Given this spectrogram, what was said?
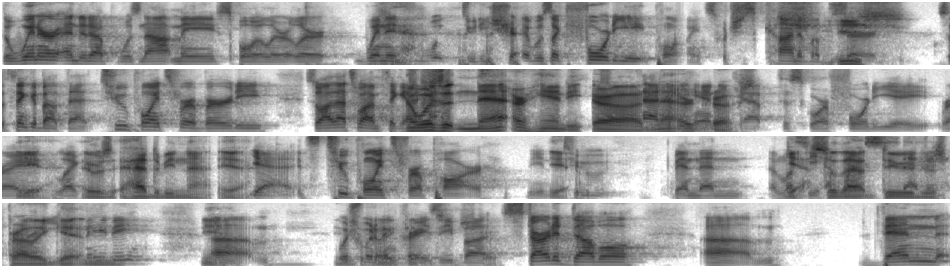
the winner ended up was not me. Spoiler alert. When it, Yeah. dude, he sh- it was like 48 points, which is kind of absurd. So think about that. Two points for a birdie. So that's why I'm thinking. Now was it net or handy? Uh, net or gross? to score 48, right? Yeah, like it was. It had to be net. Yeah. yeah, it's two points for a par. You know, Yeah. Two, and then unless Yeah, you so have, that like, dude seven is probably birdies, getting- maybe, Yeah. um, which would have been crazy. But strokes. started double, um, then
